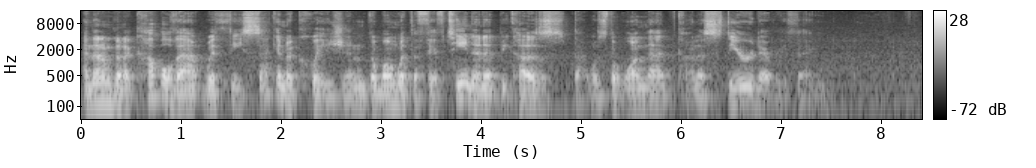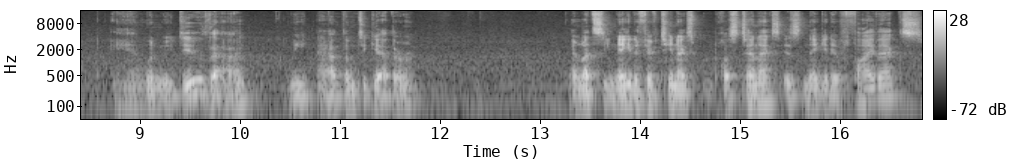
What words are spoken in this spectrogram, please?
And then I'm going to couple that with the second equation, the one with the 15 in it, because that was the one that kind of steered everything. And when we do that, we add them together, and let's see, negative 15x plus 10x is negative 5x.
